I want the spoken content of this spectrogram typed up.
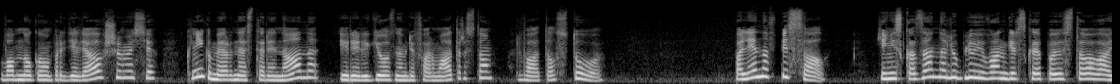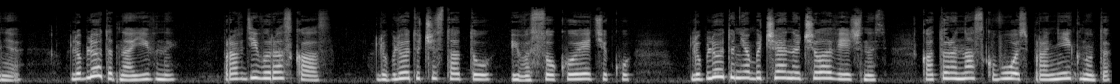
во многом определявшемуся книгами Эрнеста Ренана и религиозным реформаторством Льва Толстого. Поленов писал, «Я несказанно люблю евангельское повествование, люблю этот наивный, правдивый рассказ, люблю эту чистоту и высокую этику, люблю эту необычайную человечность, которая насквозь проникнута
